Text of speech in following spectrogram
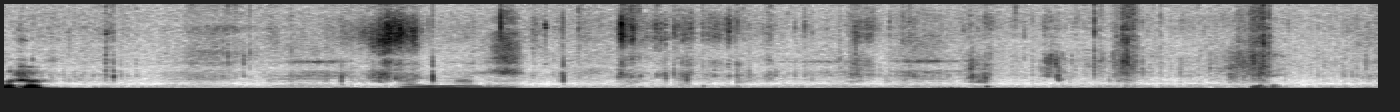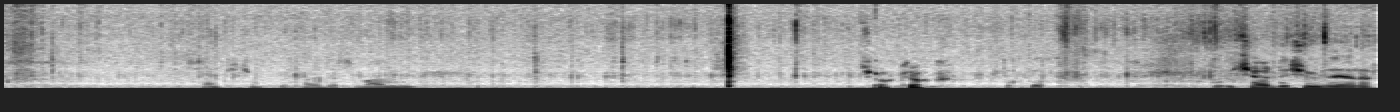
Uhu. Çok bir faydası var mı? Çok yok. Çok yok. Bu içeride işimize yarar.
